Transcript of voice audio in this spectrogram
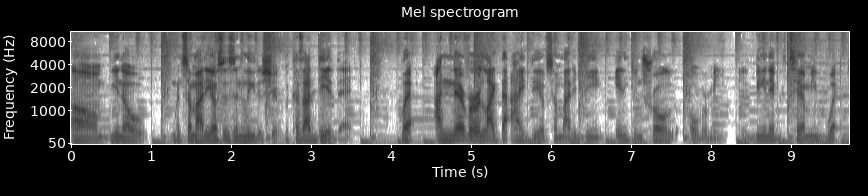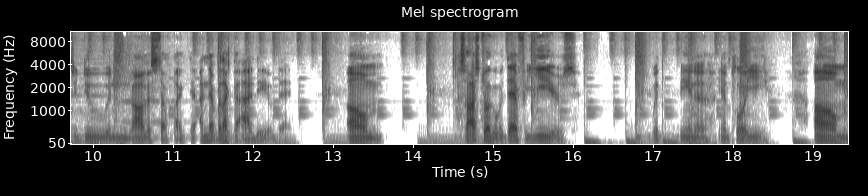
Um, you know, when somebody else is in leadership, because I did that. But I never liked the idea of somebody being in control over me and being able to tell me what to do and all this stuff like that. I never liked the idea of that. Um, so I struggled with that for years with being an employee. Um,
